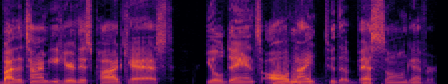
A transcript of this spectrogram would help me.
By the time you hear this podcast, you'll dance all night to the best song ever.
